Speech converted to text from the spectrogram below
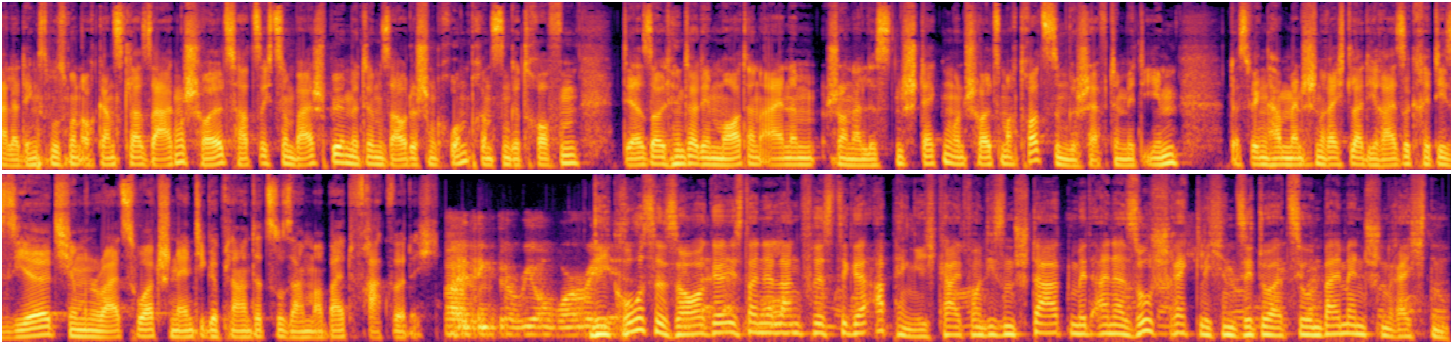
Allerdings muss man auch ganz klar sagen, Scholz hat sich zum Beispiel mit dem saudischen Kronprinzen getroffen. Der soll hinter dem Mord an einem Journalisten stecken und Scholz macht trotzdem Geschäfte mit ihm. Deswegen haben Menschenrechtler die Reise kritisiert. Human Rights Watch nennt die geplante Zusammenarbeit fragwürdig. Die große Sorge ist eine langfristige Abhängigkeit von diesen Staaten mit einer so schrecklichen Situation bei Menschenrechten.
